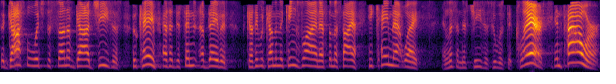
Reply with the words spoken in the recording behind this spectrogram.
the gospel which the Son of God, Jesus, who came as a descendant of David, because he would come in the king's line as the Messiah, he came that way. And listen, this Jesus who was declared in power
